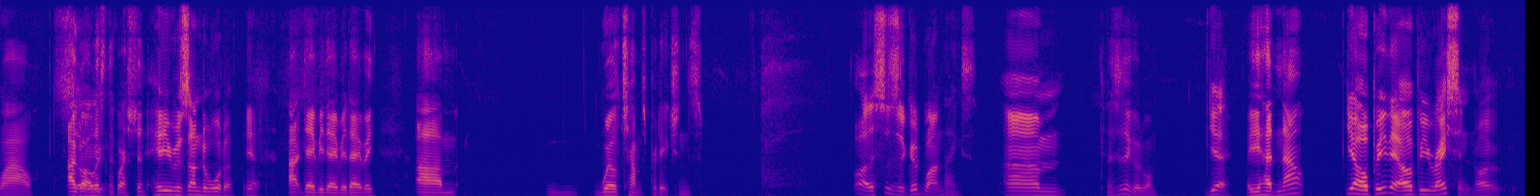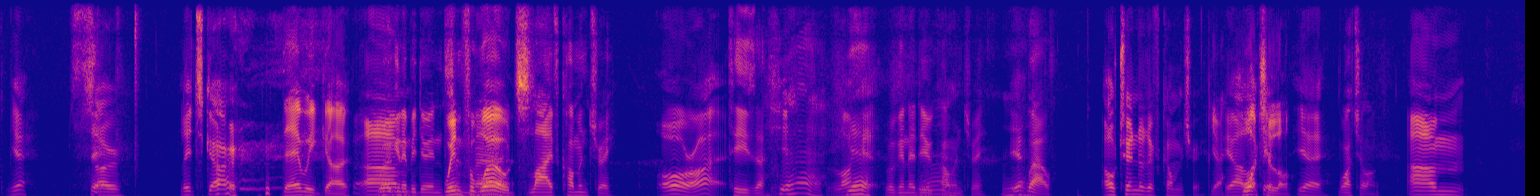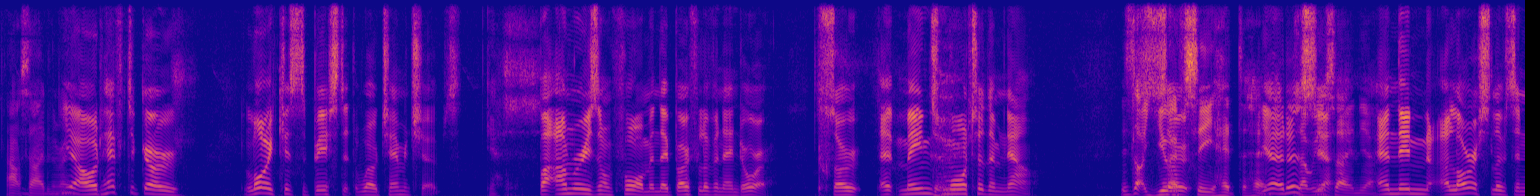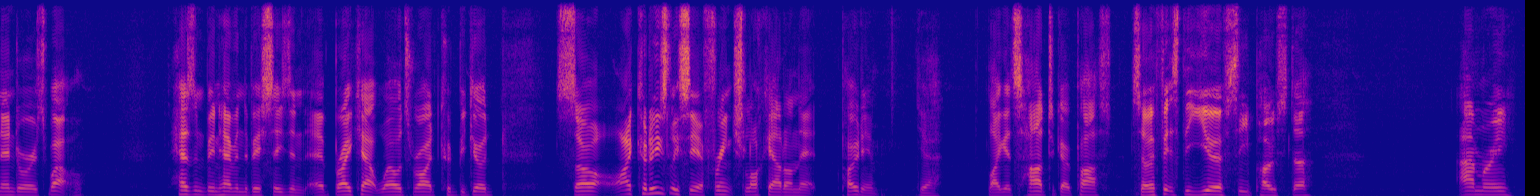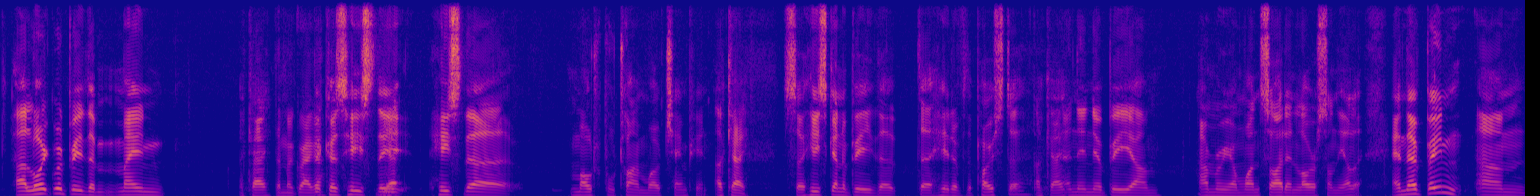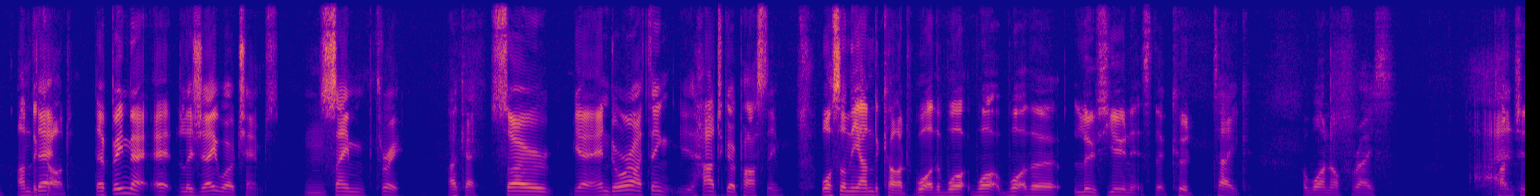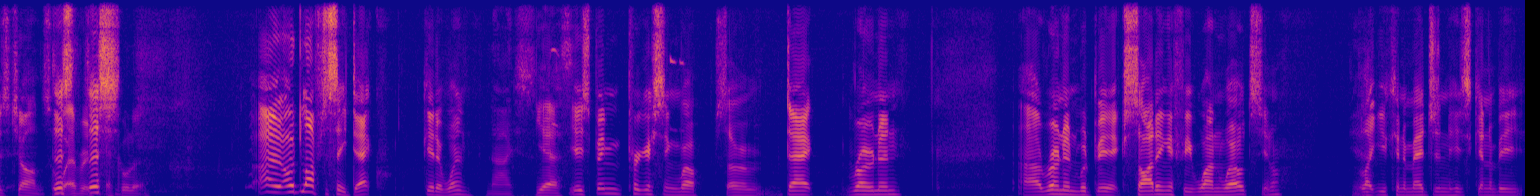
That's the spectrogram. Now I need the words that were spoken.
Wow. I got a So- listener question He was underwater. Yeah. at Davi Davi Davi. Um, world champs predictions. Oh, this is a good one. Thanks. Um, This is a good one. yeah, Are you heading out? yeah. I'll be there. I'll be racing. I, yeah. Sick. So, let's go. There we go. We're going to Um, be doing win some, for uh, Worlds. live commentary All right. teaser. Yeah. Like yeah, it. we're going to do Yeah. commentary. Yeah. Well, Alternative commentary. Yeah. Yeah. Watch like it. along. Yeah. watch along Um. outside in the rain. Yeah. I would have to go. Loic is the best at the World Championships, Yes. but Amaury's on form, and they both live in Andorra, so it means Dude. more to them now. It's like So- UFC head to head. Yeah, it Is is, that what yeah. you're saying? Yeah. And then Aloris lives in Andorra as well. Hasn't been having the best season. A breakout Worlds ride could be good. So I could easily see a French lockout on that podium. yeah. Like it's hard to go past. So if it's the UFC poster, Amaury, Uh, Loic would be the main okay, The McGregor. because he's the Yeah. he's the multiple time world champion. okay, So he's going to be the the head of the poster. Okay. And then there'll be um Amaury on one side and Loris on the other. And they've been um that- undercard. they've been that at Les Gets World Champs. Mm. Same three. Okay. So yeah, Andorra. I think hard to go past them. What's on the undercard? What are the what what what are the loose units that could take a one-off race? Puncher's chance or this- whatever this- they call it. I, I'd love to see Dak get a win. nice. Yes. Yeah, he's been progressing well. So Dak, Ronan. Uh, Ronan would be exciting if he won worlds. You know, Yeah. like you can imagine, he's going to be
